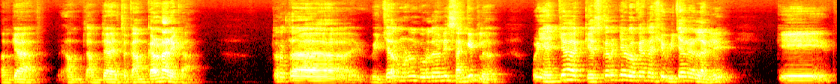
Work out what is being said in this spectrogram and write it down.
आमच्या आम आमच्या याचं काम करणार आहे का? तर आता विचार म्हणून गुरुदेवांनी सांगितलं पण यांच्या केसकरांच्या डोक्यात असे विचारायला लागले की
